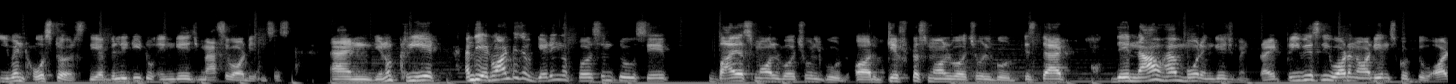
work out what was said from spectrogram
event hosters the ability to engage massive audiences and you know create and the advantage of getting a person to say buy a small virtual good or gift a small virtual good is that they now have more engagement right? Previously what an audience could do all,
